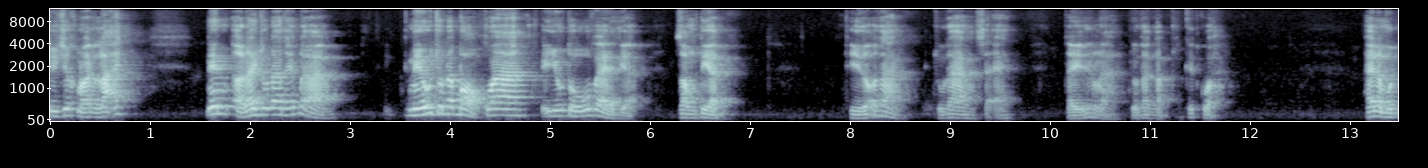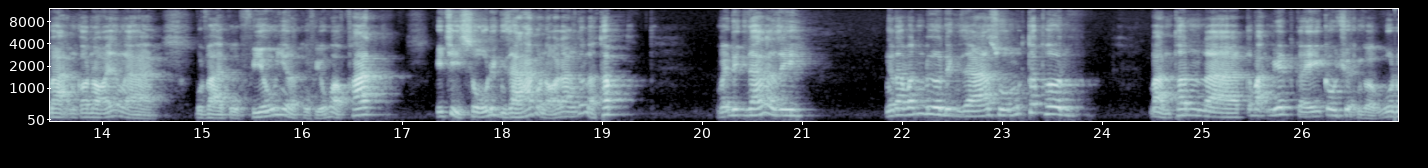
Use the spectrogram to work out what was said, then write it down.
chứ trước nói là lãi. Nên ở đây chúng ta thấy là nếu chúng ta bỏ qua cái yếu tố về gì ạ? Dòng tiền, thì rõ ràng chúng ta sẽ thấy rằng là chúng ta gặp kết quả. Hay là một bạn có nói rằng là một vài cổ phiếu như là cổ phiếu Hòa Phát, cái chỉ số định giá của nó đang rất là thấp. Vậy định giá là gì? Người ta vẫn đưa định giá xuống mức thấp hơn. Bản thân là các bạn biết cái câu chuyện của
